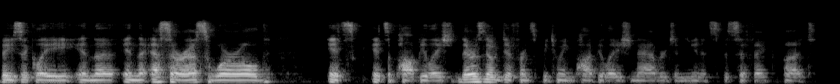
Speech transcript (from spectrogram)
basically in the in the SRS world, it's it's a population. There is no difference between population average and unit specific, but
